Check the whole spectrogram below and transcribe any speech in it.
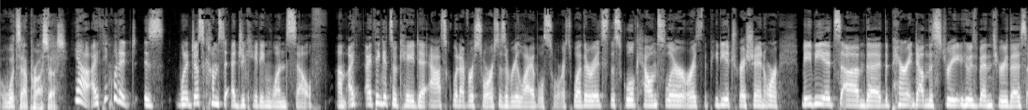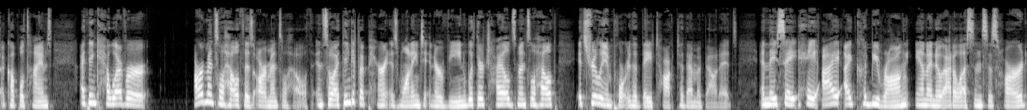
What's that process? Yeah, I think when it is when it just comes to educating oneself, um, I, I think it's okay to ask whatever source is a reliable source, whether it's the school counselor or it's the pediatrician or maybe it's um, the the parent down the street who's been through this a couple times. I think, however, our mental health is our mental health. And so I think if a parent is wanting to intervene with their child's mental health, it's really important that they talk to them about it. And they say, hey, I, I could be wrong, and I know adolescence is hard.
